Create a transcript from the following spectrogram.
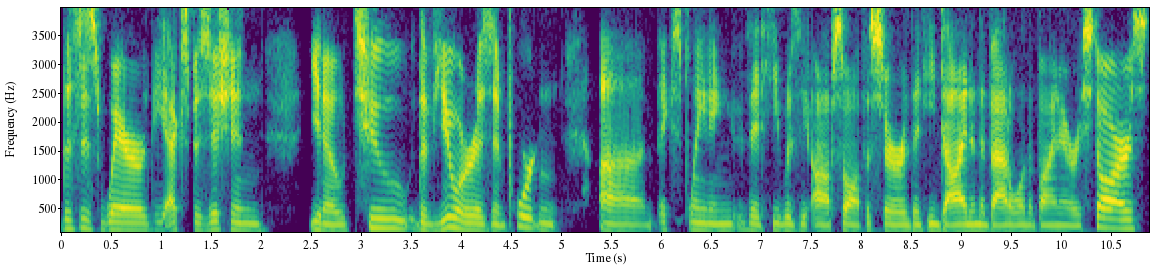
This is where the exposition, you know, to the viewer is important uh, explaining that he was the ops officer, that he died in the Battle of the Binary Stars,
